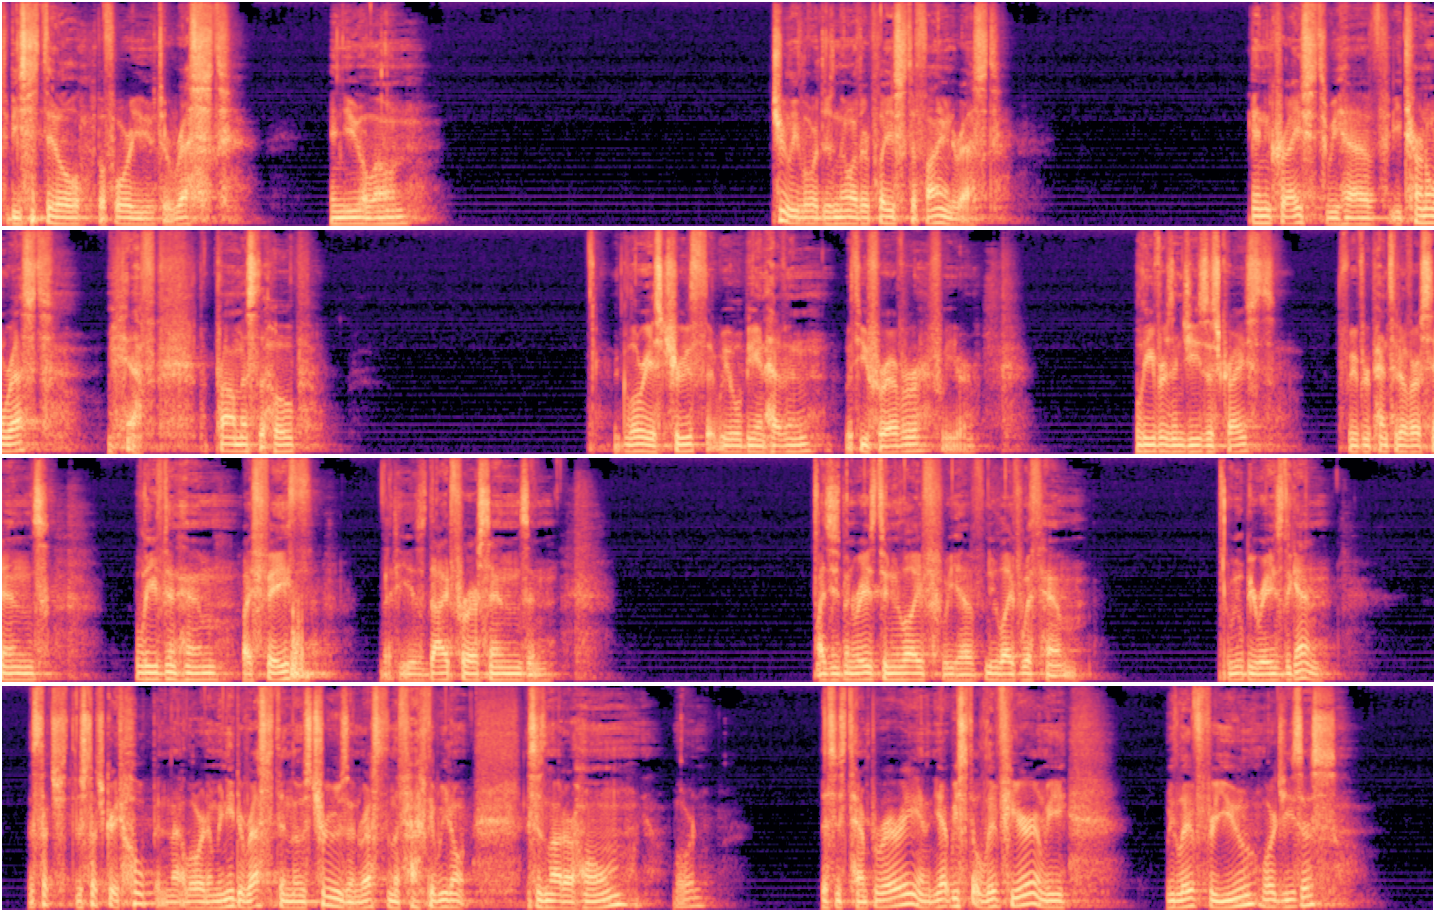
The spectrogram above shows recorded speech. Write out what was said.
to be still before you, to rest in you alone. Truly, Lord, there's no other place to find rest. In Christ, we have eternal rest. We have the promise, the hope, the glorious truth that we will be in heaven with you forever if we are believers in Jesus Christ, if we've repented of our sins, believed in him by faith, that he has died for our sins, and as he's been raised to new life, we have new life with him. We will be raised again. There's such, there's such great hope in that, Lord, and we need to rest in those truths and rest in the fact that we don't, this is not our home, Lord. This is temporary, and yet we still live here and we, we live for you, Lord Jesus.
